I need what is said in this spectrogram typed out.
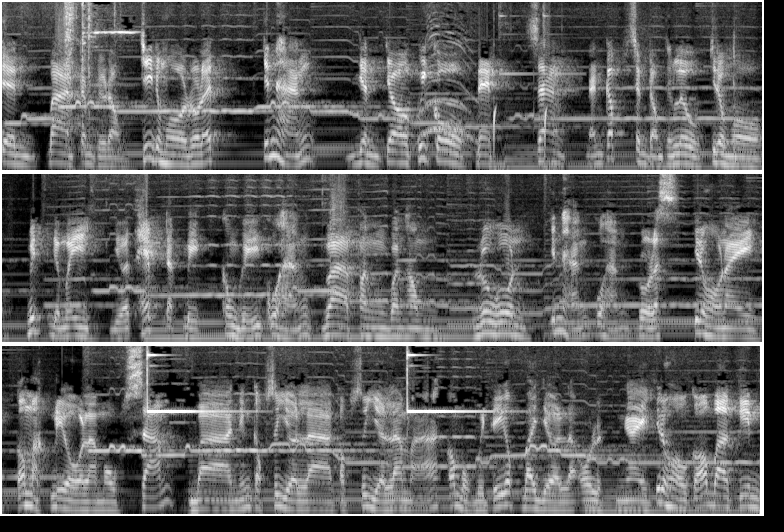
trên 300 triệu đồng. Chiếc đồng hồ Rolex chính hãng dành cho quý cô đẹp, sang, đẳng cấp, sang trọng thượng lưu. Chiếc đồng hồ Mid Demi giữa thép đặc biệt không gỉ của hãng và phần vàng hồng Rogon chính hãng của hãng Rolex. Chiếc đồng hồ này có mặt điều là màu xám và những cọc số giờ là cọc số giờ La Mã, có một vị trí góc 3 giờ là ô lịch ngày. Chiếc đồng hồ có 3 kim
